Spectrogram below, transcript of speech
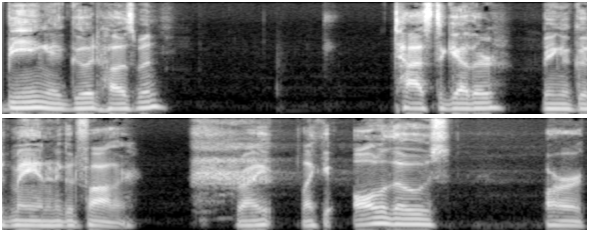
being a good husband ties together being a good man and a good father, right? Like all of those are,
